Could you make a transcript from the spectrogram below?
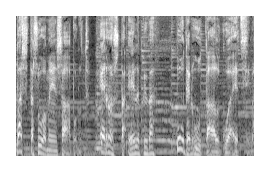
vasta Suomeen saapunut, erosta elpyvä, muuten uutta alkua etsimä.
